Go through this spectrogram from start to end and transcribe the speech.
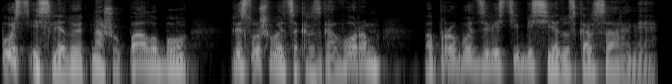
Пусть исследуют нашу палубу, прислушиваются к разговорам, попробуют завести беседу с корсарами.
